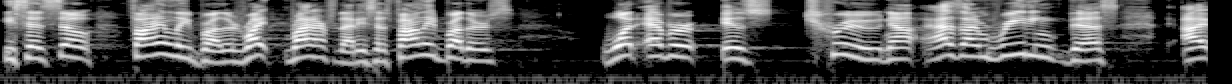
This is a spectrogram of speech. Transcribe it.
he says so finally brothers right right after that he says finally brothers whatever is true. Now as I'm reading this I,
